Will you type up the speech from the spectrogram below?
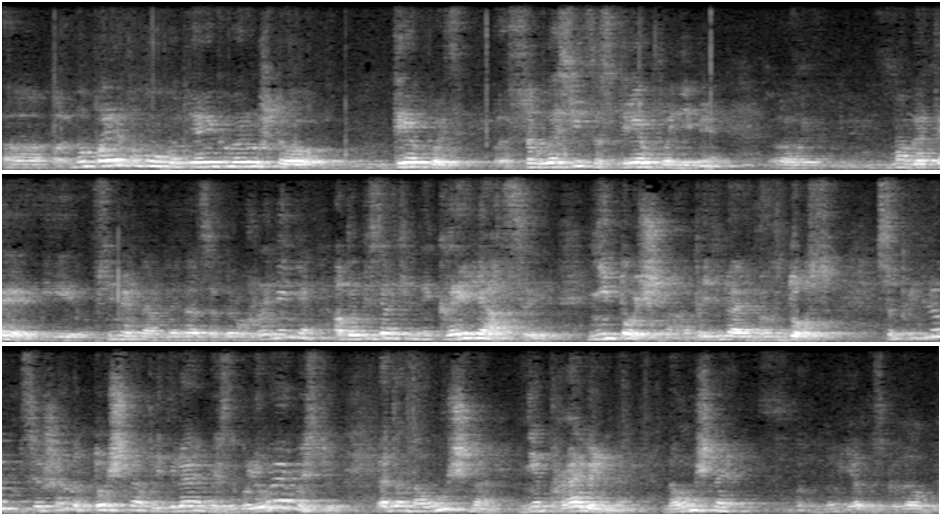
А, ну, поэтому вот я и говорю, что требовать, согласиться с требованиями э, МАГАТЭ и Всемирной организации здравоохранения об обязательной корреляции неточно определяемых доз с определенной, совершенно точно определяемой заболеваемостью, это научно неправильно, научно, ну, я бы сказал,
